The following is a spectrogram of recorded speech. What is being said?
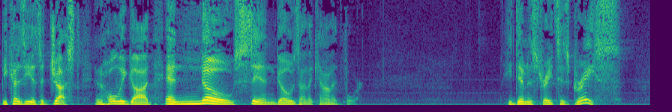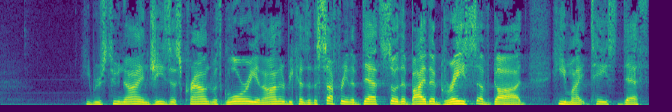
because he is a just and holy God and no sin goes unaccounted for. He demonstrates his grace. Hebrews 2 9, Jesus crowned with glory and honor because of the suffering of death, so that by the grace of God he might taste death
